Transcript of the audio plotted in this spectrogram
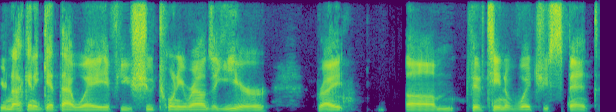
you're not going to get that way if you shoot 20 rounds a year right um 15 of which you spent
